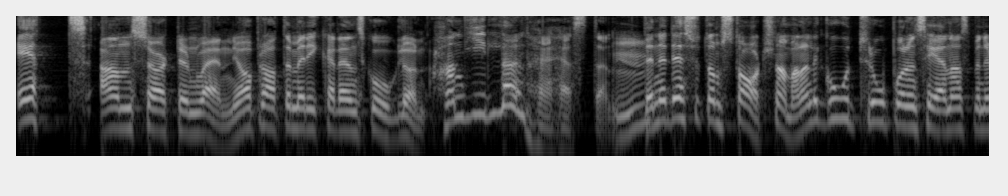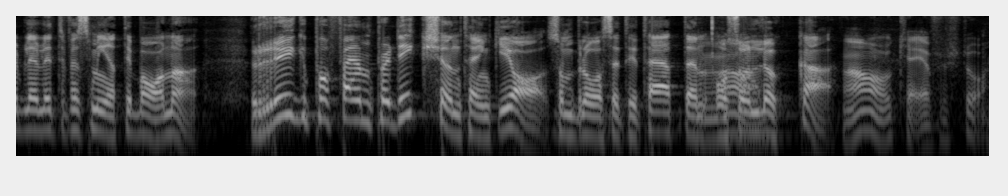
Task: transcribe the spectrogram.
Ett Uncertain When. Jag har pratat med Rickard N Skoglund. Han gillar den här hästen. Den är dessutom startsnabb. Han hade god tro på den senast, men det blev lite för smetig bana. Rygg på fem prediction tänker jag, som blåser till täten och så en lucka. Ja, okej, jag förstår.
